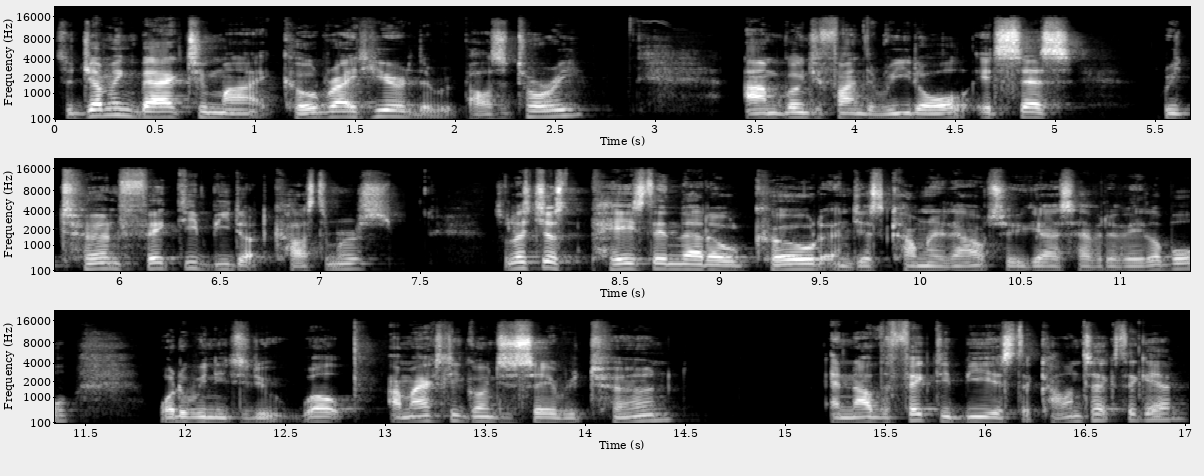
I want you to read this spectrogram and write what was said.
So jumping back to my code right here, the repository, I'm going to find the read all. It says return fakedb.customers. So let's just paste in that old code and just comment it out so you guys have it available. What do we need to do? Well, I'm actually going to say return and now the fakedb is the context again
